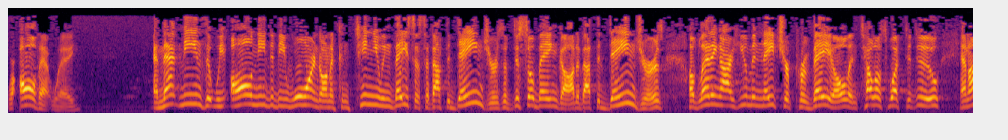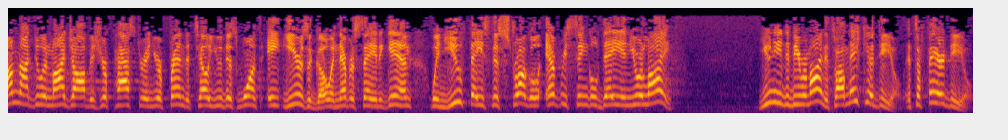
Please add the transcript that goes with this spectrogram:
we're all that way. And that means that we all need to be warned on a continuing basis about the dangers of disobeying God, about the dangers of letting our human nature prevail and tell us what to do. And I'm not doing my job as your pastor and your friend to tell you this once eight years ago and never say it again when you face this struggle every single day in your life. You need to be reminded. So I'll make you a deal. It's a fair deal.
